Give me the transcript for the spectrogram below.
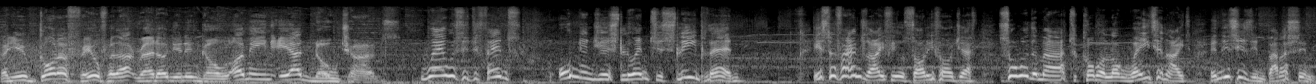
and you've got a feel for that red onion in goal. I mean, he had no chance. Where was the defence? Onion just went to sleep then. It's the fans I feel sorry for, Jeff. Some of them had to come a long way tonight, and this is embarrassing.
